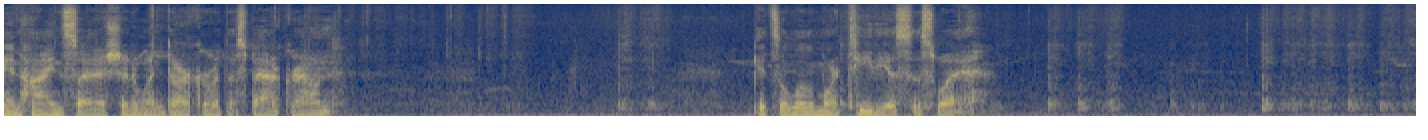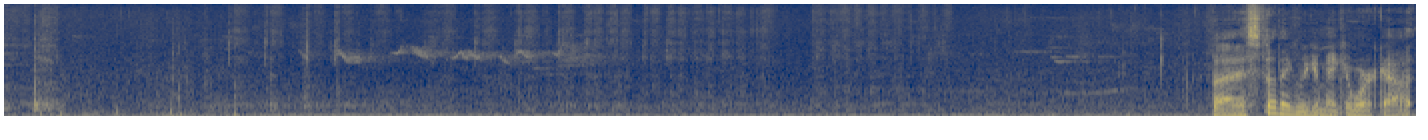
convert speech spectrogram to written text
In hindsight, I should have went darker with this background. Gets a little more tedious this way. But I still think we can make it work out.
